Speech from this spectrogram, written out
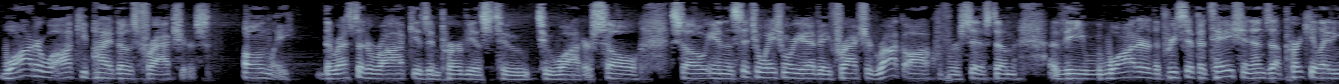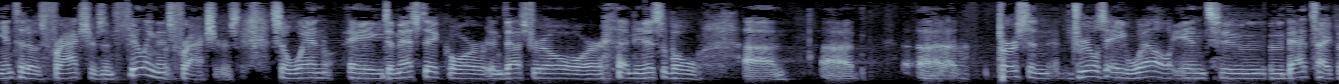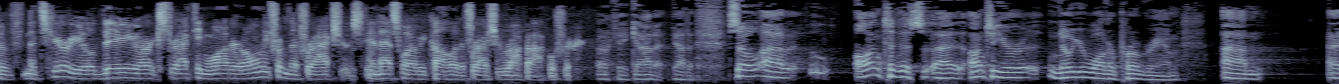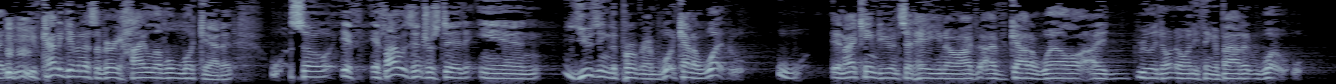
Water will occupy those fractures only. The rest of the rock is impervious to, to water. So, so in a situation where you have a fractured rock aquifer system, the water, the precipitation ends up percolating into those fractures and filling those fractures. So when a domestic or industrial or municipal uh, uh, uh, person drills a well into that type of material, they are extracting water only from the fractures, and that's why we call it a fractured rock aquifer. Okay, got it, got it. So uh, on to this, uh, onto your Know Your Water program. Um, uh, mm-hmm. you, have kind of given us a very high level look at it. So if if I was interested in using the program, what kind of what and I came to you and said, "Hey, you know, I've I've got a well. I really don't know anything about it. What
